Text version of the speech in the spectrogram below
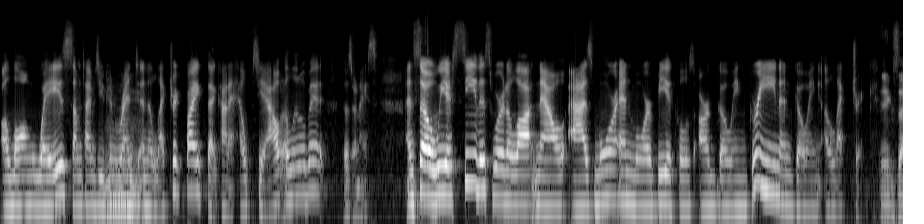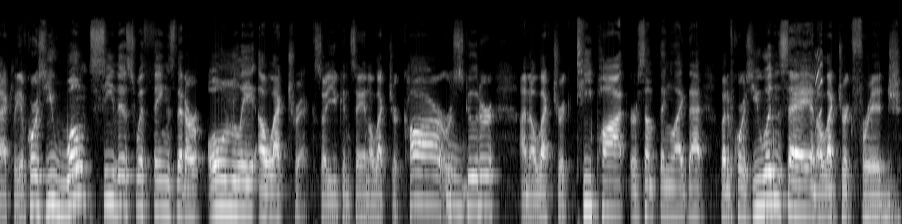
a long ways, sometimes you can rent an electric bike that kind of helps you out a little bit. Those are nice. And so we see this word a lot now as more and more vehicles are going green and going electric. Exactly. Of course, you won't see this with things that are only electric. So you can say an electric car or scooter, an electric teapot or something like that. But of course, you wouldn't say an electric fridge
